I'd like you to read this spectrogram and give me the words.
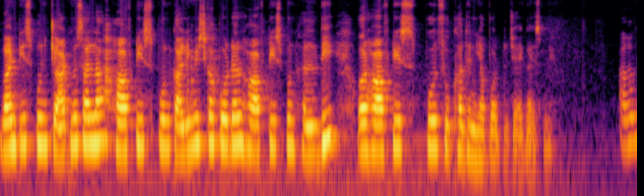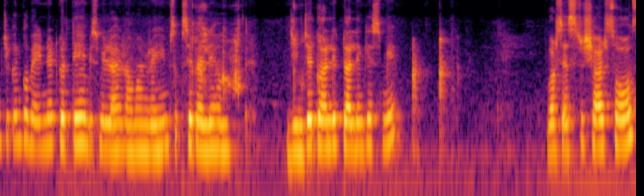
one teaspoon chaat masala half teaspoon काली मिर्च का पाउडर हाफ़ टी स्पून हल्दी, और हाफ़ टी स्पून सूखा धनिया पाउडर जाएगा इसमें। अब हम चिकन को मैरिनेट करते हैं, बिस्मिल्लाहिर्रहमानिर्रहीम। सबसे पहले हम जिंजर गार्लिक डालेंगे इसमें। Worcestershire sauce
